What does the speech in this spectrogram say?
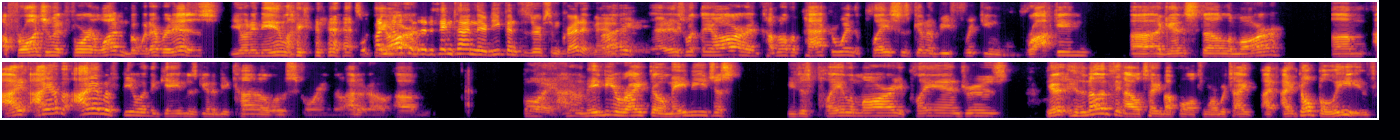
a fraudulent four and one, but whatever it is, you know what I mean? Like that's what they I mean, are. Also, at the same time, their defense deserves some credit, man. Right, that is what they are. And coming off a Packer win, the place is going to be freaking rocking uh, against uh, Lamar. Um, I I have I have a feeling the game is going to be kind of low scoring though. I don't know. Um, boy, I don't know. Maybe you're right though. Maybe you just you just play Lamar, you play Andrews. Here's another thing I will tell you about Baltimore, which I, I I don't believe.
